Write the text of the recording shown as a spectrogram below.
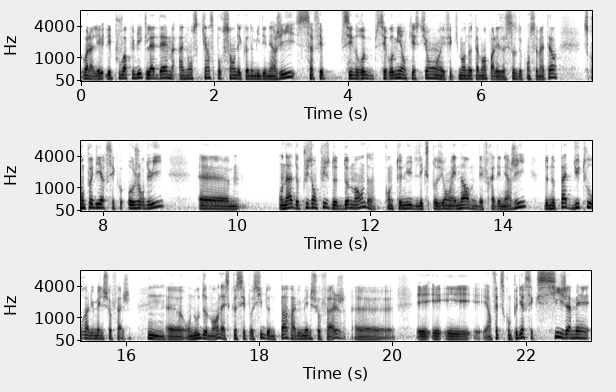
Voilà, les, pouvoirs publics, l'ADEME annonce 15% d'économie d'énergie. C'est remis en question effectivement, notamment par les associations de consommateurs. Ce qu'on peut dire, c'est qu'aujourd'hui, on a de plus en plus de demandes, compte tenu de l'explosion énorme des frais d'énergie, de ne pas du tout rallumer le chauffage. Hmm. Euh, on nous demande est-ce que c'est possible de ne pas rallumer le chauffage euh, et, en fait, ce qu'on peut dire, c'est que si jamais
